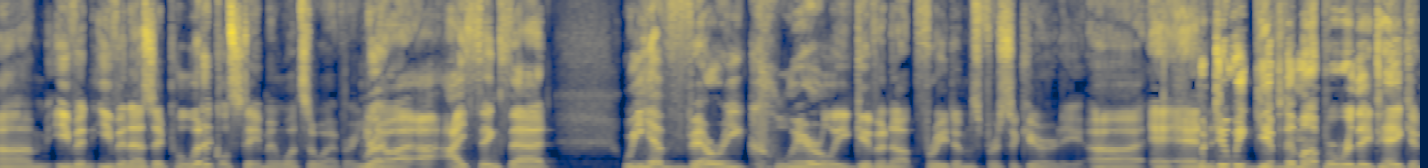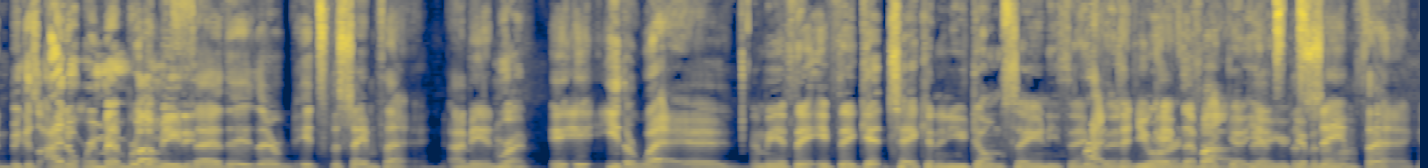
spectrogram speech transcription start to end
um, even even as a political statement whatsoever. You Right. know, I, I- I think that. We have very clearly given up freedoms for security, uh, and, and but did we give them up or were they taken? Because I don't remember the both. meeting. They, they, they're it's the same thing. I mean, Right. i- i- either way, uh, I mean, if they if they get taken and you don't say anything, right? Then, Then you are gave in them up. get- yeah, it's you're the giving same them up. thing.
